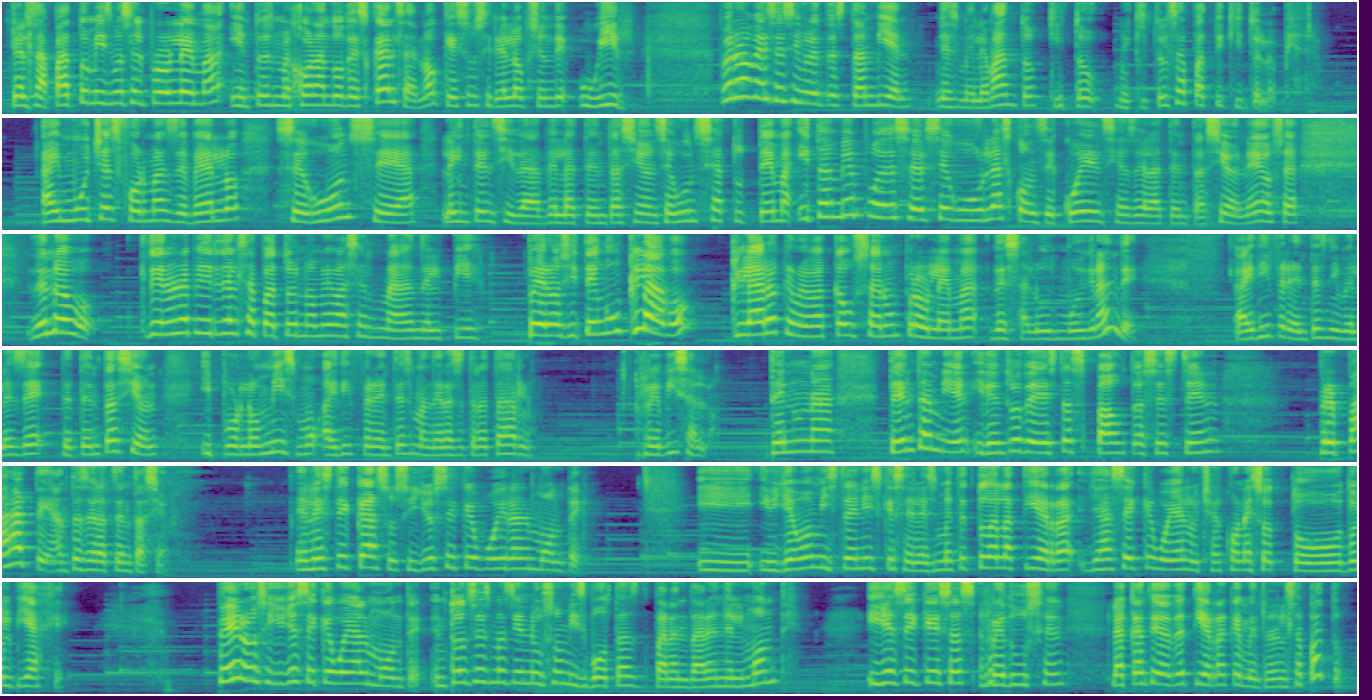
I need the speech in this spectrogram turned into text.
Que el zapato mismo es el problema y entonces mejor ando descalza, ¿no? Que eso sería la opción de huir. Pero a veces simplemente también es me levanto, quito, me quito el zapato y quito la piedra. Hay muchas formas de verlo según sea la intensidad de la tentación, según sea tu tema y también puede ser según las consecuencias de la tentación. ¿eh? O sea, de nuevo, tener una piedrita del zapato no me va a hacer nada en el pie. Pero si tengo un clavo, claro que me va a causar un problema de salud muy grande. Hay diferentes niveles de, tentación y por lo mismo hay diferentes maneras de tratarlo. Revísalo. Ten una, ten también, y dentro de estas pautas estén prepárate antes de la tentación. En este caso, si yo sé que voy a ir al monte y, llevo mis tenis que se les mete toda la tierra, ya sé que voy a luchar con eso todo el viaje. Pero si yo ya sé que voy al monte, entonces más bien uso mis botas para andar en el monte. Y ya sé que esas reducen la cantidad de tierra que me entra en el zapato.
